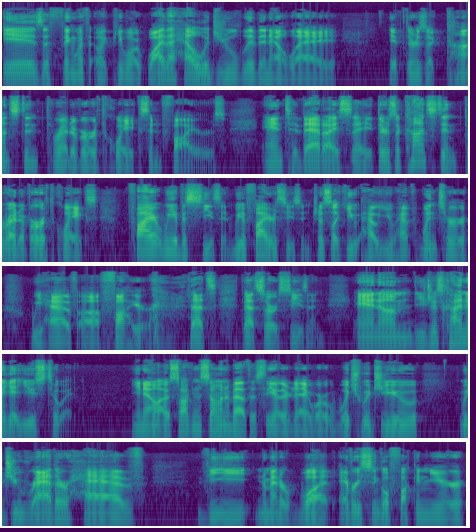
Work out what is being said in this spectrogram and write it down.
is a thing with like people like, why the hell would you live in LA? if there's a constant threat of earthquakes and fires. And to that I say, there's a constant threat of earthquakes. Fire. We have a season. We have fire season, just like you. How you have winter, we have uh, fire. that's that's our season, and um, you just kind of get used to it. You know, I was talking to someone about this the other day. Where which would you would you rather have the no matter what every single fucking year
